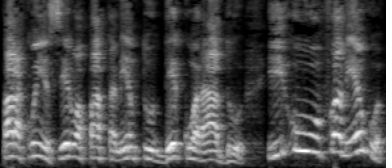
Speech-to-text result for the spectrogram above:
para conhecer o apartamento decorado. E o Flamengo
